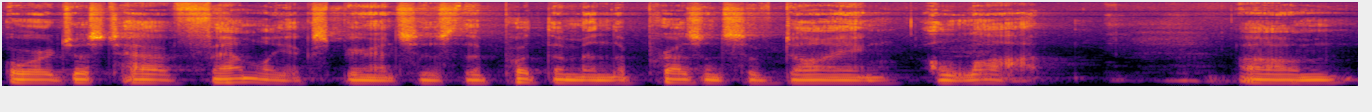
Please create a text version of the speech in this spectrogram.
or just have family experiences that put them in the presence of dying a lot um,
